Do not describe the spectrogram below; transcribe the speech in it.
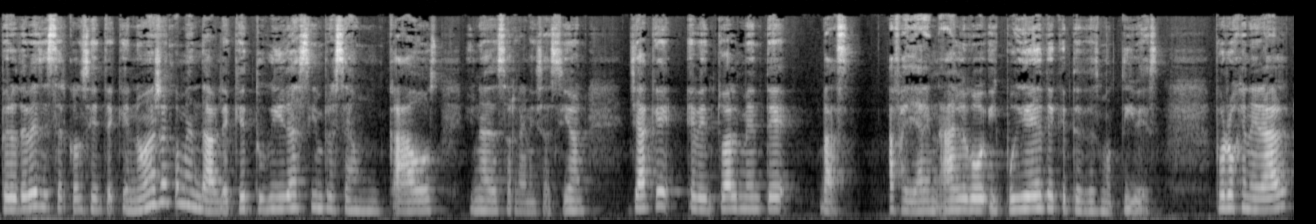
pero debes de ser consciente que no es recomendable que tu vida siempre sea un caos y una desorganización, ya que eventualmente vas a fallar en algo y puede que te desmotives. Por lo general,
